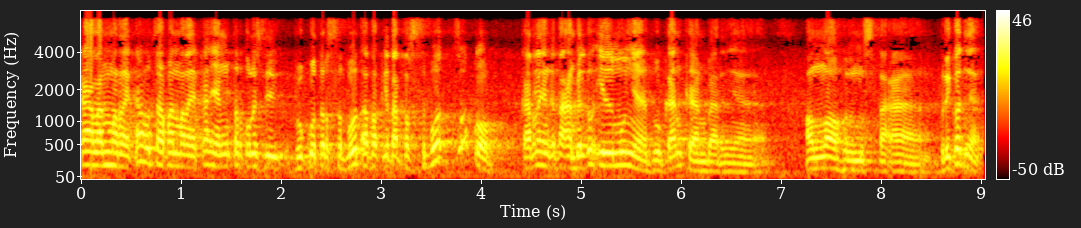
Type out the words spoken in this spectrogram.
kalam mereka, ucapan mereka yang tertulis di buku tersebut atau kitab tersebut cukup. Karena yang kita ambil itu ilmunya, bukan gambarnya. Allahul musta'an. Berikutnya.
